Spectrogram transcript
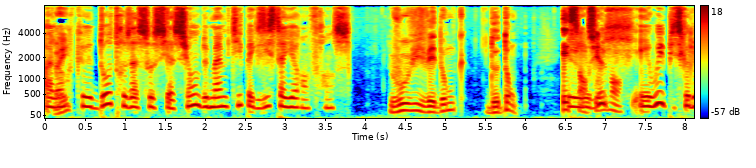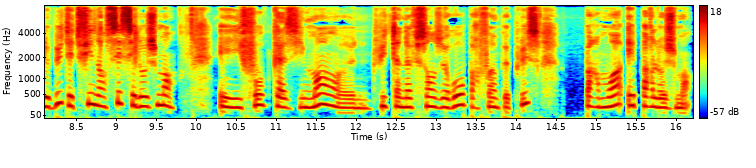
alors Oui. que d'autres associations de même type existent ailleurs en France. Vous vivez donc de dons, essentiellement. Et oui, et oui, puisque le but est de financer ces logements. Et il faut quasiment euh, 8 à 900 euros, parfois un peu plus, par mois et par logement.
